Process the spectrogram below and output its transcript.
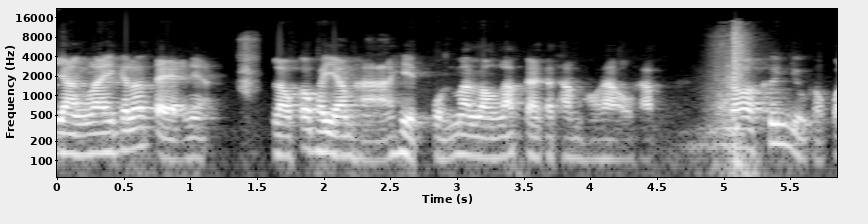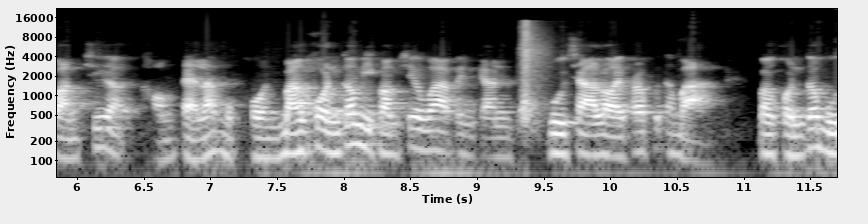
อย่างไรก็แล้วแต่เนี่ย เราก็พยายามหาเหตุผลมารองรับการกระทำของเราครับ ก็ขึ้นอยู่กับความเชื่อของแต่ละบุคคล บางคนก็มีความเชื่อว่าเป็นการบูชาลอยพระพุทธบาท บางคนก็บู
